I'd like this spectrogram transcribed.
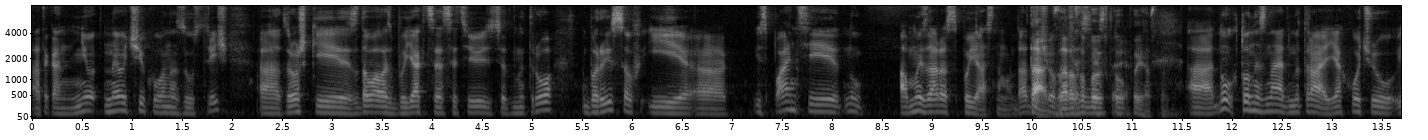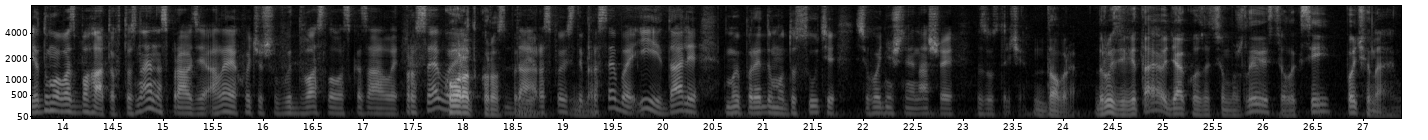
е, така неочікувана зустріч. Трошки здавалось би, як це асоціюється Дмитро Борисов і іспанці. Ну а ми зараз пояснимо. Да, до чого зараз обов'язково пояснимо. А, ну, хто не знає Дмитра, я хочу. Я думаю, вас багато хто знає насправді, але я хочу, щоб ви два слова сказали про себе. Коротко розповім. Да, розповісти Да. про себе, і далі ми перейдемо до суті сьогоднішньої нашої зустрічі. Добре. Друзі, вітаю, дякую за цю можливість. Олексій, починаємо.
